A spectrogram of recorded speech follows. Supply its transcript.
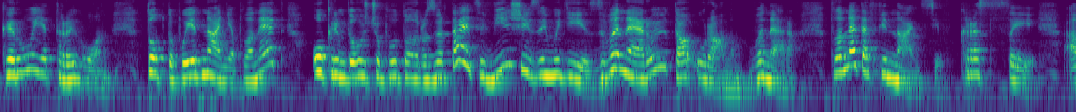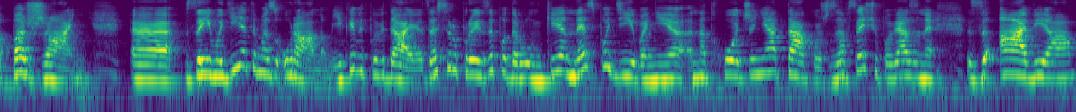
керує тригон, тобто поєднання планет, окрім того, що Плутон розвертається, він ще й взаємодіє з Венерою та Ураном. Венера планета фінансів, краси, бажань. Е, взаємодіятиме з Ураном, який відповідає за сюрпризи, подарунки, несподівані надходження, також за все, що пов'язане з авіа,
